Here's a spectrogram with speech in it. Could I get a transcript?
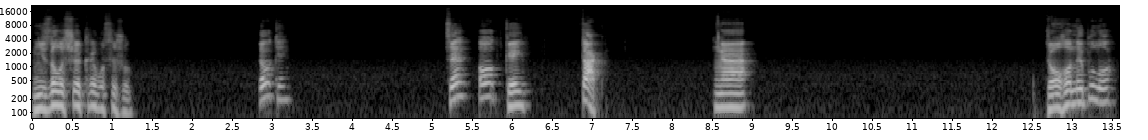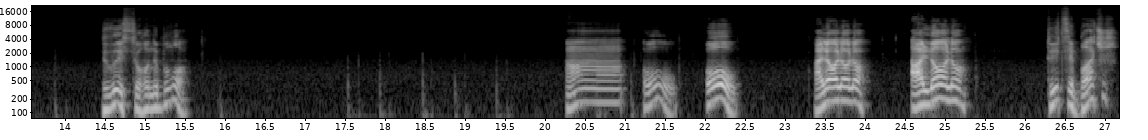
Мені здалося, що я криво сижу. Це окей. Це окей. Так. Цього не було. Дивись, цього не було. А, оу. Оу. Алло, алло, алло. Алло, алло. Ти це бачиш?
